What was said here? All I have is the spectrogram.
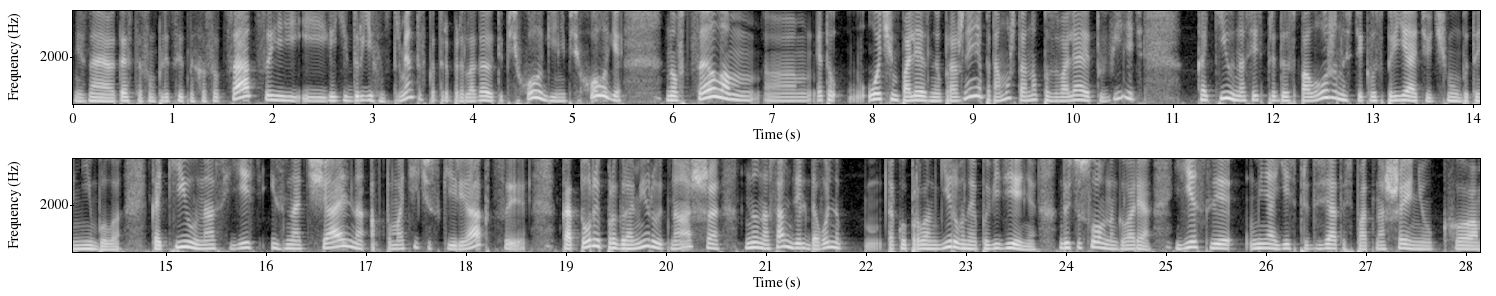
не знаю, тестов имплицитных ассоциаций и каких-то других инструментов, которые предлагают и психологи, и не психологи. Но в целом эм, это очень полезное упражнение, потому что оно позволяет увидеть, какие у нас есть предрасположенности к восприятию чему бы то ни было, какие у нас есть изначально автоматические реакции, которые программируют наше, ну, на самом деле, довольно такое пролонгированное поведение. То есть, условно говоря, если у меня есть предвзятость по отношению к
